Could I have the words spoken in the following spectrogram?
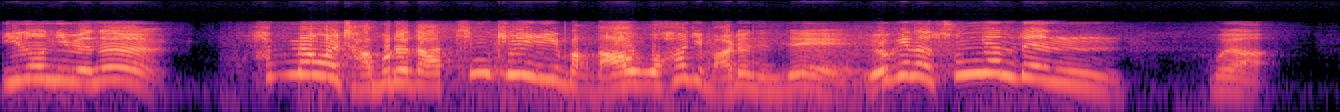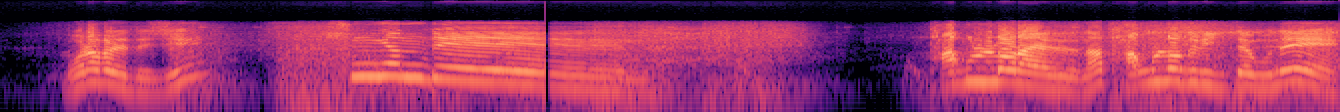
인원이면은 한 명을 잡으려다가 팀킬이 막 나오고 하기 마련인데 여기는 숙련된 뭐야 뭐라 그래야 되지? 숙련된 다굴러라 해야 되나? 다굴러들이기 때문에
